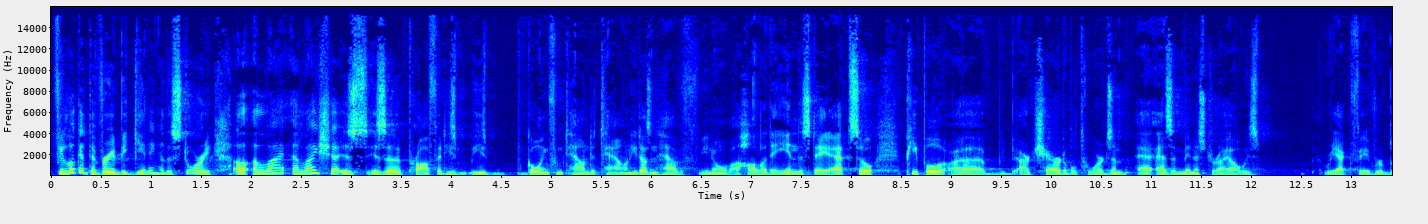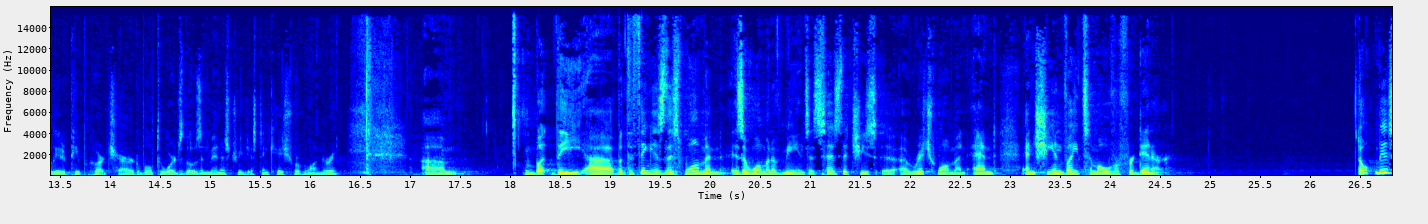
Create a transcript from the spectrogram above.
If you look at the very beginning of the story, Eli- Elisha is, is a prophet. He's, he's going from town to town. He doesn't have you know a holiday inn to stay at, so people uh, are charitable towards him. As a minister, I always react favorably to people who are charitable towards those in ministry, just in case you were wondering. Um, but the, uh, but the thing is, this woman is a woman of means. It says that she's a, a rich woman, and, and she invites him over for dinner. Don't miss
